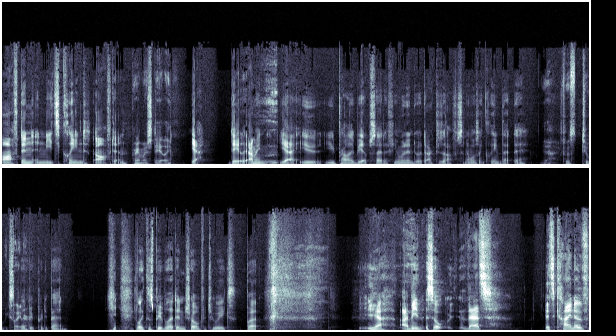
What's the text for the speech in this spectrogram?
often and needs cleaned often Pretty much daily. Yeah, daily. I mean, yeah, you you'd probably be upset if you went into a doctor's office and it wasn't cleaned that day. Yeah. If it was two weeks later. That'd be pretty bad. like those people that didn't show up for two weeks. But yeah, I mean, so that's it's kind of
